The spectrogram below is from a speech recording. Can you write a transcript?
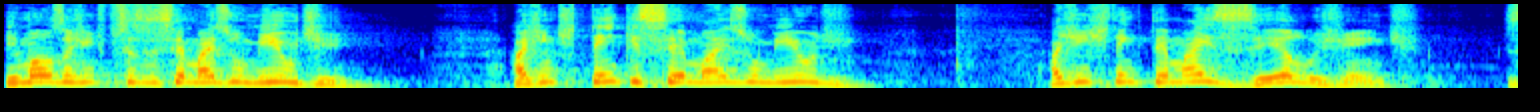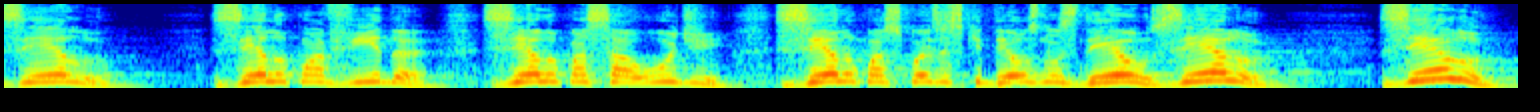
Irmãos, a gente precisa ser mais humilde. A gente tem que ser mais humilde. A gente tem que ter mais zelo, gente. Zelo. Zelo com a vida, zelo com a saúde, zelo com as coisas que Deus nos deu, zelo. Zelo.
